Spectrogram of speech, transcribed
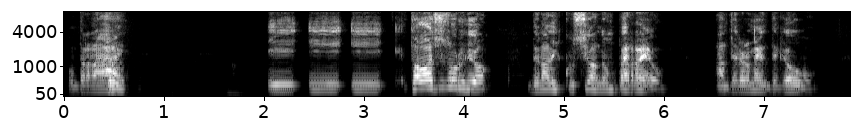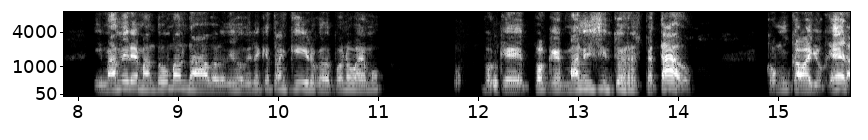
contra Najay. Y, y, todo eso surgió de una discusión, de un perreo anteriormente que hubo. Y Manny le mandó un mandado, le dijo, dile que tranquilo, que después nos vemos, porque, porque Manny se respetado, como un caballo que era.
